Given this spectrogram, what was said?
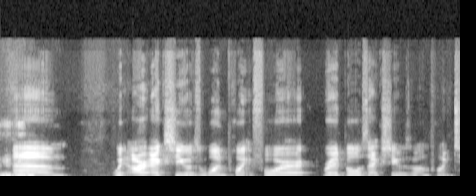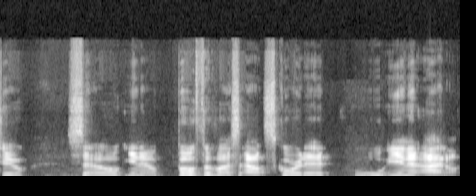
Mhm. Um, we, our XG was 1.4. Red Bulls XG was 1.2. So, you know, both of us outscored it. You know, I don't,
